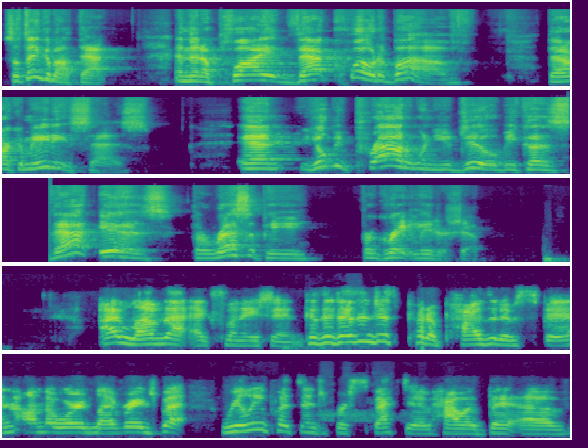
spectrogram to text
So think about that. And then apply that quote above that Archimedes says. And you'll be proud when you do because that is the recipe for great leadership. I love that explanation because it doesn't just put a positive spin on the word leverage, but really puts into perspective how a bit of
